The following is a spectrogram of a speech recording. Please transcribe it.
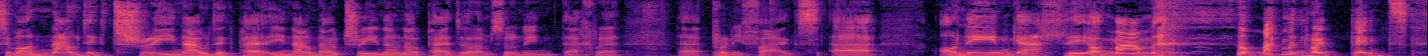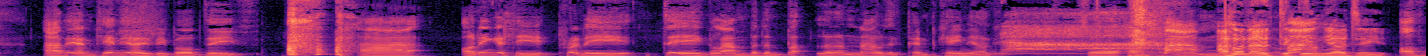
Ti'n mo, 93, 94, 1993, 1994 am so o'n i'n dechrau uh, prynu fags. A... Uh, o'n i'n gallu... Oedd mam, oedd mam yn rhoi pent arian cinio i fi bob dydd. a o'n i'n gallu prynu 10 Lambert and Butler am 95 ceiniog. Na! So, oedd mam... a hwnna oedd dyginio di. Oedd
